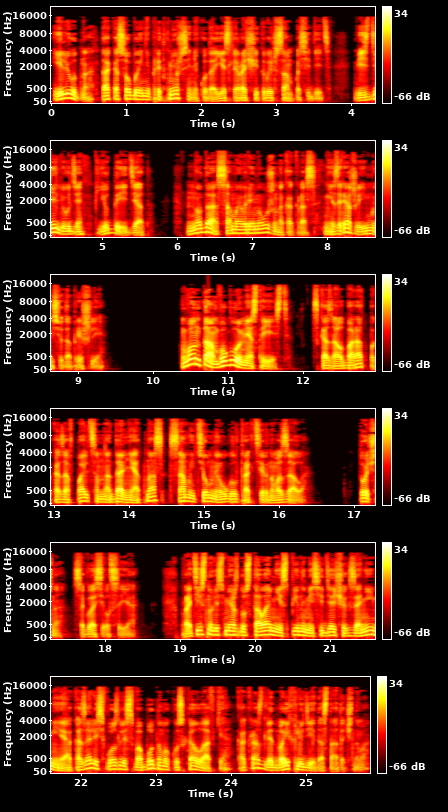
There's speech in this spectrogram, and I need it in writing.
И людно. Так особо и не приткнешься никуда, если рассчитываешь сам посидеть. Везде люди, пьют да едят. Ну да, самое время ужина как раз. Не зря же и мы сюда пришли. «Вон там, в углу место есть», — сказал Барат, показав пальцем на дальний от нас самый темный угол трактирного зала. «Точно», — согласился я. Протиснулись между столами и спинами сидящих за ними и оказались возле свободного куска лавки, как раз для двоих людей достаточного.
